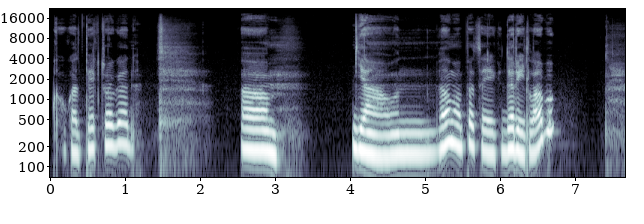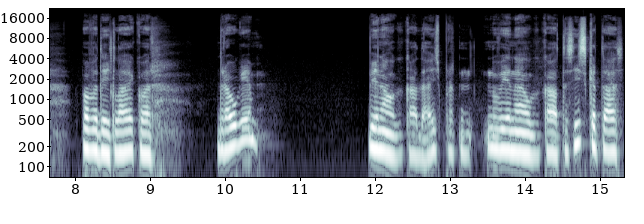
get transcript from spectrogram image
kaut kādu piekto gadu. Um, jā, un vēl man patīk darīt labu, pavadīt laiku ar draugiem, vienalga kādā izpratne, nu vienalga kā tas izskatās,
